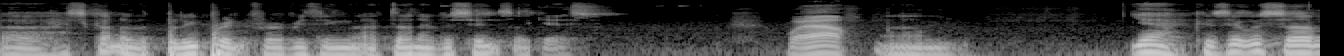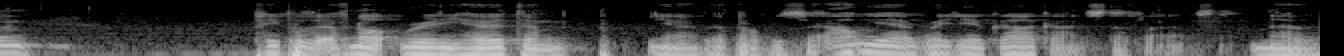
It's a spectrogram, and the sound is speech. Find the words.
uh, it's kind of the blueprint for everything that I've done ever since, I guess. Wow. Um, yeah, because it was um, people that have not really heard them. You know, they'll probably say, "Oh yeah, Radio Gaga and stuff like that." Like, no,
